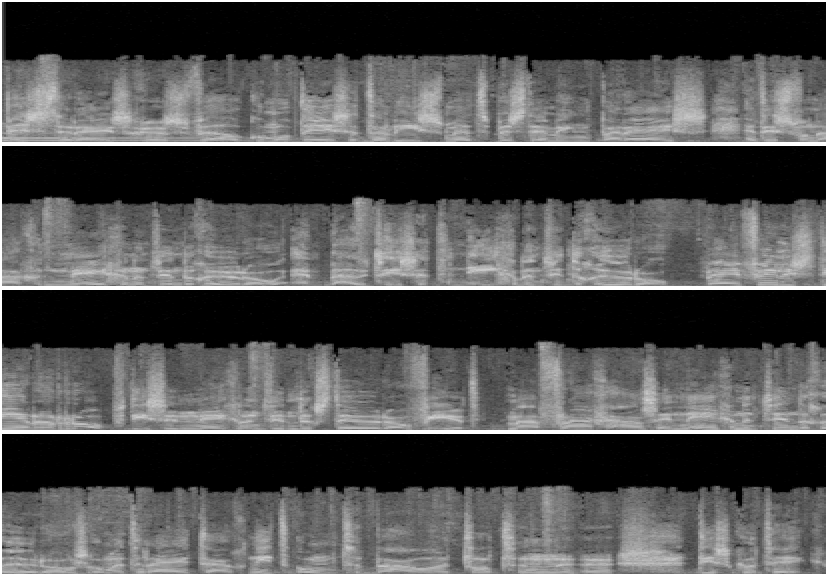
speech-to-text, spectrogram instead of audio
Beste reizigers, welkom op deze Thalys met bestemming Parijs. Het is vandaag 29 euro en buiten is het 29 euro. Wij feliciteren Rob die zijn 29ste euro viert. Maar vragen aan zijn 29 euro's om het rijtuig niet om te bouwen tot een uh, discotheek.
